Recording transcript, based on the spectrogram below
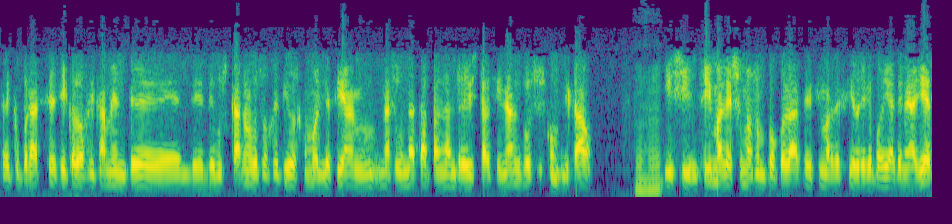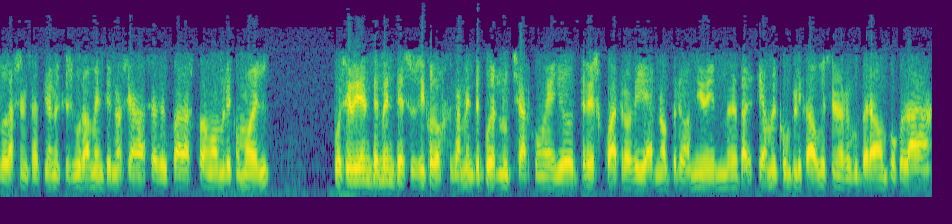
recuperarse psicológicamente de, buscar nuevos objetivos, como él decía en una segunda etapa en la entrevista al final, pues es complicado. Y si encima le sumas un poco las décimas de fiebre que podía tener ayer, las sensaciones que seguramente no sean las adecuadas para un hombre como él, pues evidentemente eso psicológicamente puedes luchar con ello tres, cuatro días, ¿no? Pero a mí me parecía muy complicado que se nos recuperara un poco la,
